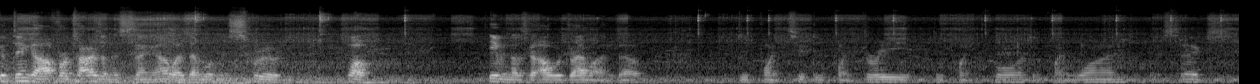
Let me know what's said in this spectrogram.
Good thing I got off-road tires on this thing, otherwise that would have been screwed. Well, even though it's got all-wheel drive on it though. 3.2, 3.3, 3.4, 3.1, 3.6.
